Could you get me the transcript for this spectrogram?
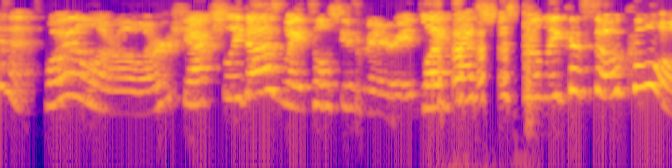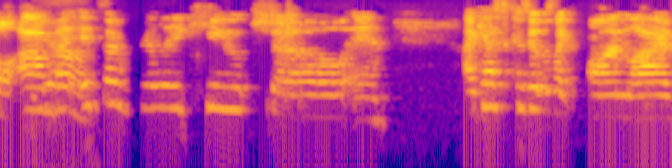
isn't. Spoiler alert: she actually does wait till she's married. Like that's just really so cool. Um, Yeah. but it's a really cute show, and I guess because it was like on live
